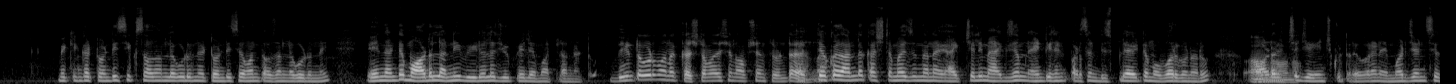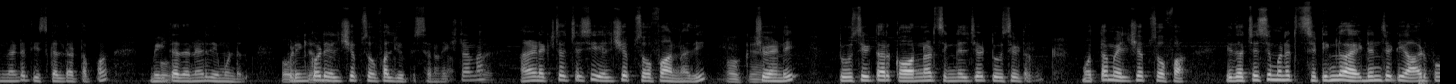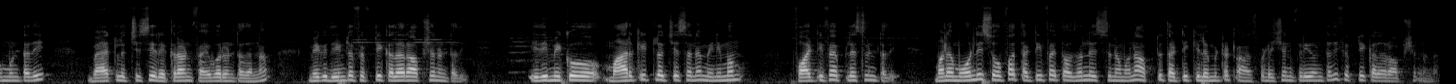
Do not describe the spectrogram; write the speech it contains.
మీకు ఇంకా ట్వంటీ సిక్స్ థౌసండ్లో కూడా ఉన్నాయి ట్వంటీ సెవెన్ థౌసండ్లో కూడా ఉన్నాయి. ఏంటంటే మోడల్ అన్ని వీడియోలో చూపించలేము అట్లా అన్నట్టు. దీంట్లో కూడా మనకు కస్టమైజేషన్ ఆప్షన్స్ ఉంటాయి? ప్రతి ఒక్క దాంట్లో కస్టమైజ్ ఉందన్న actually maximum ninety nine percent display item ఎవరు కొనరు ఆర్డర్ ఇచ్చి చేయించుకుంటారు. ఎవరైనా ఎమర్జెన్సీ ఉందంటే తీసుకెళ్తారు తప్ప మిగతాది అనేది ఏముండదు ఇప్పుడు ఇంకోటి ఎల్ షేప్ సోఫాలు చూపిస్తాను నెక్స్ట్ అన్న? అలా నెక్స్ట్ వచ్చేసి ఎల్ షేప్ సోఫా అన్నది చూడండి. Two seater corner single chair two seater మొత్తం ఎల్ షేప్ సోఫా ఇది వచ్చేసి మనకి సిట్టింగ్లో ఐడెన్సిటీ హార్డ్ ఫోమ్ ఉంటుంది. బ్యాక్లో వచ్చేసి రెక్రాన్ ఫైబర్ ఉంటుందన్న. మీకు దీంట్లో ఫిఫ్టీ కలర్ ఆప్షన్ ఉంటుంది. ఇది మీకు మార్కెట్లో వచ్చేసన్న మినిమం ఫార్టీ ఫైవ్ ప్లస్ ఉంటుంది. మనం ఓన్లీ సోఫా థర్టీ ఫైవ్ థౌసండ్లో ఇస్తున్నామన్న up to thirty kilometre transportation free ఉంటుంది ఫిఫ్టీ కలర్ ఆప్షన్ అన్న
